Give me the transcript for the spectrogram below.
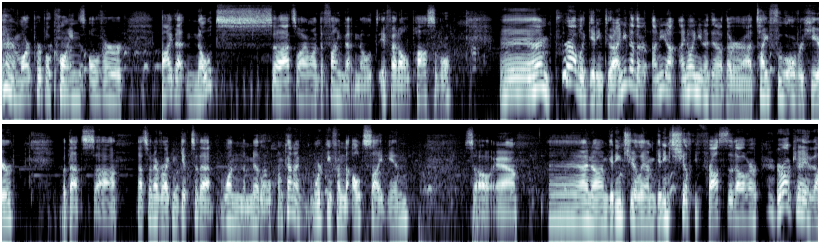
more purple coins over by that note, so that's why I wanted to find that note, if at all possible. And I'm probably getting to it. I need another. I need. I know I need another uh, Ty-foo over here, but that's uh, that's whenever I can get to that one in the middle. I'm kind of working from the outside in, so yeah. Uh, I know I'm getting chilly. I'm getting chilly. Frosted over. We're okay though.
